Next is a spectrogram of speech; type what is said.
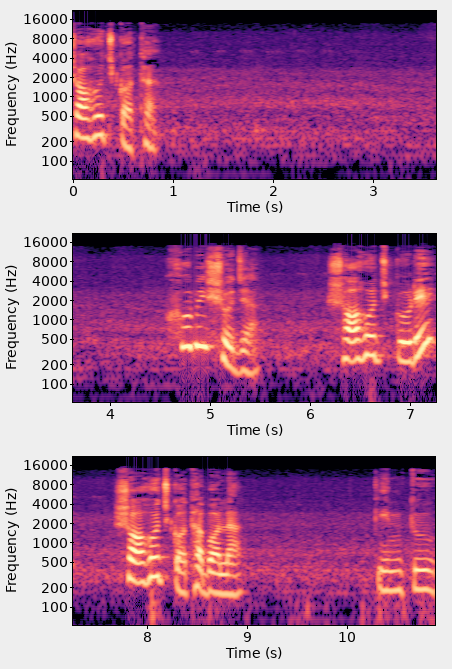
সহজ কথা। খুবই সোজা। সহজ করে সহজ কথা বলা। কিন্তু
